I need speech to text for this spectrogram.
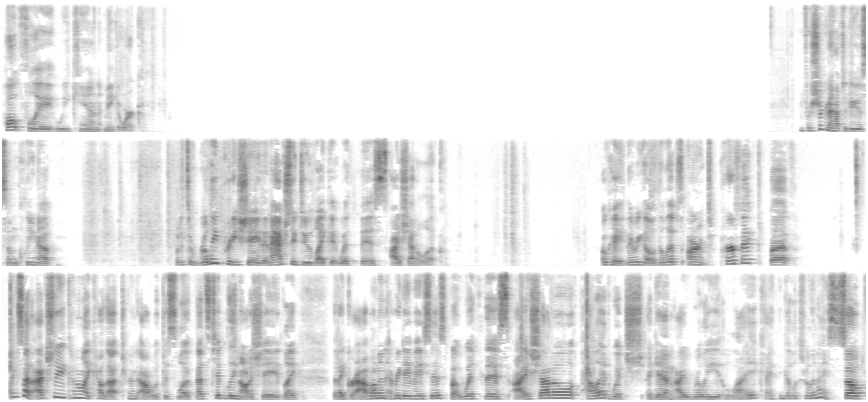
hopefully we can make it work. I'm for sure gonna have to do some cleanup, but it's a really pretty shade and I actually do like it with this eyeshadow look. Okay, there we go. The lips aren't perfect, but like I said, I actually kind of like how that turned out with this look. That's typically not a shade like that I grab on an everyday basis, but with this eyeshadow palette, which again, I really like, I think it looks really nice. So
